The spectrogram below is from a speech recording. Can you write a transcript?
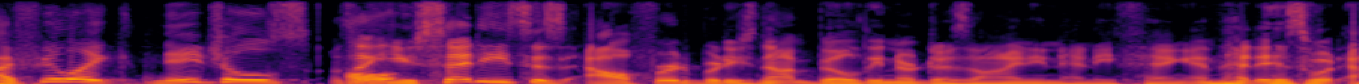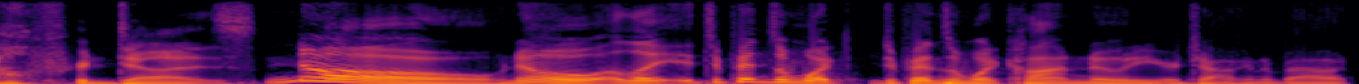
I feel like Nagel's It's like you said he's his Alfred, but he's not building or designing anything, and that is what Alfred does. No, no, like it depends on what depends on what continuity you're talking about.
